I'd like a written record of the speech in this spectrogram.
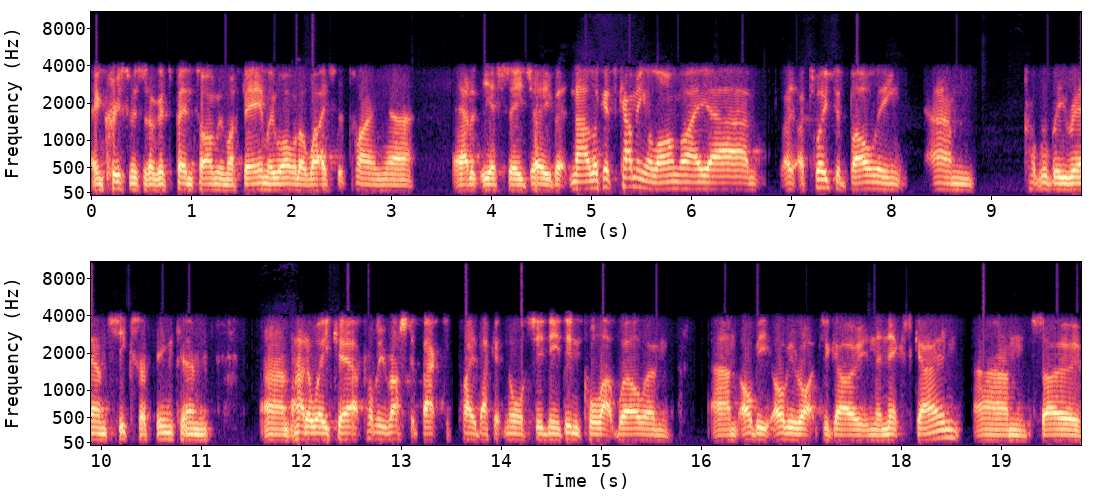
and Christmas and I could spend time with my family? Why would I waste it playing uh, out at the SCG? But no, look, it's coming along. I um, I, I tweaked at bowling um, probably round six, I think, and um, had a week out. Probably rushed it back to play back at North Sydney. Didn't call up well, and um, I'll be I'll be right to go in the next game. Um, so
